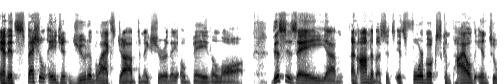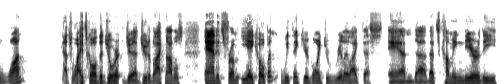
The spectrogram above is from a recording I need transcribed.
and it's Special Agent Judah Black's job to make sure they obey the law. This is a um, an omnibus. It's it's four books compiled into one. That's why it's called the Judah Black novels, and it's from E.A. Copen. We think you're going to really like this, and uh, that's coming near the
